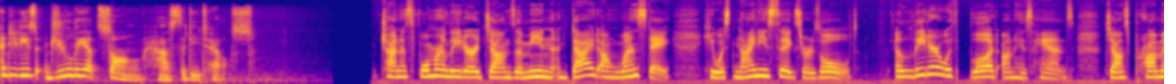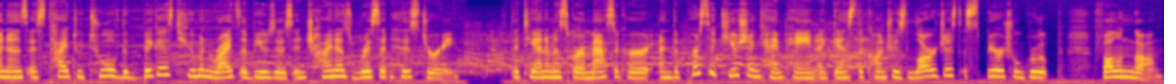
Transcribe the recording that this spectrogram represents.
NTD's Juliet Song has the details. China's former leader Jiang Zemin died on Wednesday. He was 96 years old. A leader with blood on his hands, Jiang's prominence is tied to two of the biggest human rights abuses in China's recent history the Tiananmen Square massacre and the persecution campaign against the country's largest spiritual group, Falun Gong.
